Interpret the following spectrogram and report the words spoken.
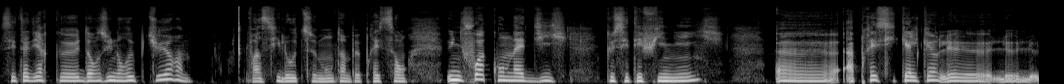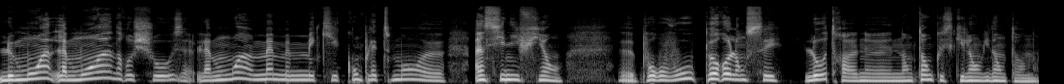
C'est-à-dire que dans une rupture, enfin, si l'autre se monte un peu pressant, une fois qu'on a dit que c'était fini, euh, après, si quelqu'un, le, le, le, moins, la moindre chose, la moins même, mais qui est complètement euh, insignifiant euh, pour vous, peut relancer L'autre n'entend que ce qu'il a envie d'entendre.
